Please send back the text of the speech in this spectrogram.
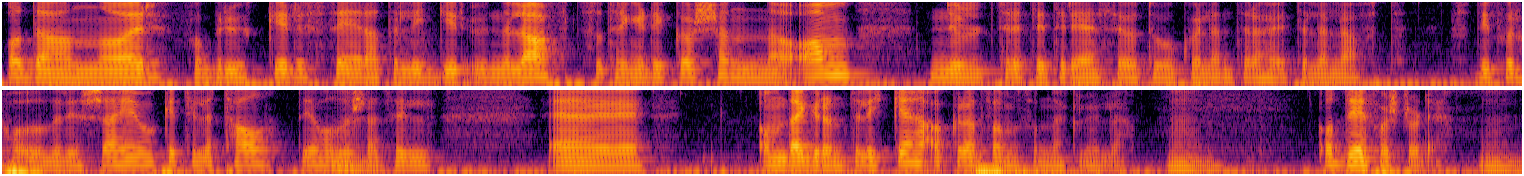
Og da når forbruker ser at det ligger under lavt, så trenger de ikke å skjønne om 0,33 CO2-kvalenter er høyt eller lavt. Så de forholder seg jo ikke til et tall. De holder mm. seg til eh, om det er grønt eller ikke. Akkurat samme som nøkkelhullet. Mm. Og det forstår de. Mm.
